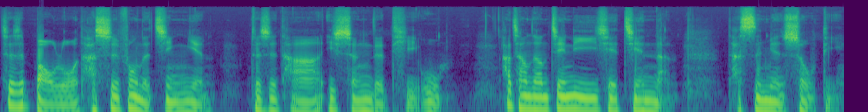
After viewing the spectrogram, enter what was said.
这是保罗他侍奉的经验。这是他一生的体悟。他常常经历一些艰难，他四面受敌，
